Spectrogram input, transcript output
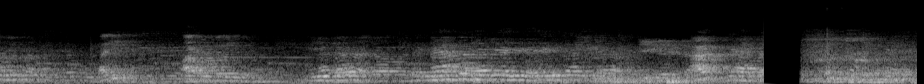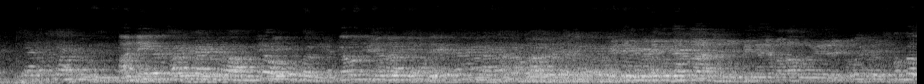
ਠੀਕ ਹੈ ਜੀ ਹਾਂਜੀ। ਸਾਰੀ ਬੰਦਾ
